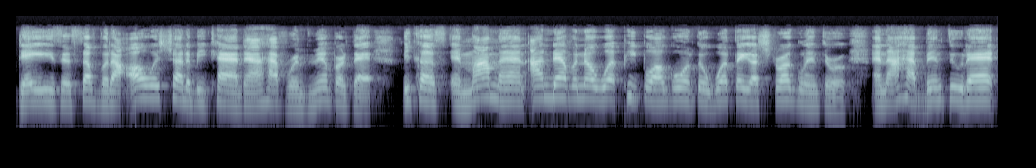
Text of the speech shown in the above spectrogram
days and stuff, but I always try to be kind. And I have remembered that because in my mind, I never know what people are going through, what they are struggling through. And I have been through that.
